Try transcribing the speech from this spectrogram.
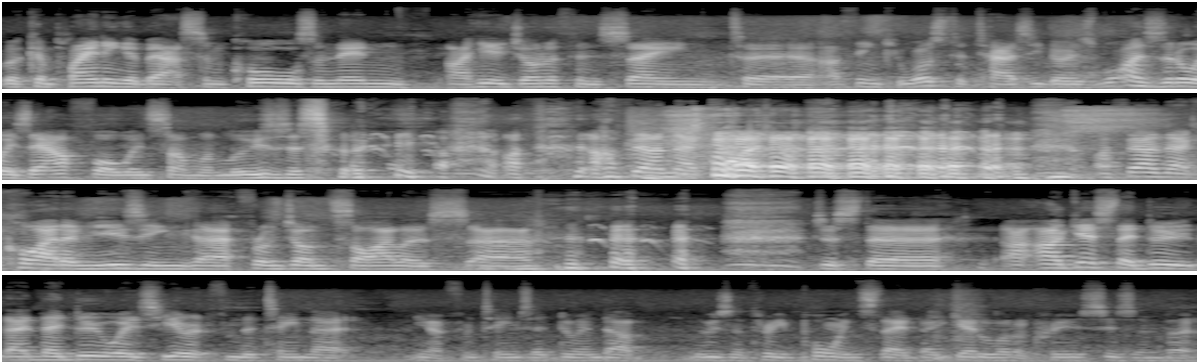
were complaining about some calls. And then I hear Jonathan saying to, I think it was to Taz, he goes, "Why is it always our fault when someone loses?" I, I found that quite. I found that quite amusing uh, from John Silas. Uh, just, uh, I, I guess they do. They, they do always hear it from the team that you know from teams that do end up losing three points. They, they get a lot of criticism, but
